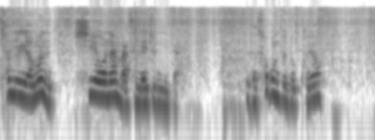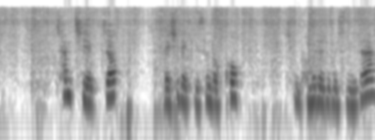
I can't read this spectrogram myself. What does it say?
천일염은 시원한 맛을 내줍니다. 그래서 소금도 넣고요. 참치 액젓, 매실 액기스 넣고 지금 버무려주고 있습니다.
